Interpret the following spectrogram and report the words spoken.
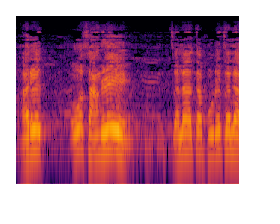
अरे ओ सांगळे चला आता पुढे चला.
